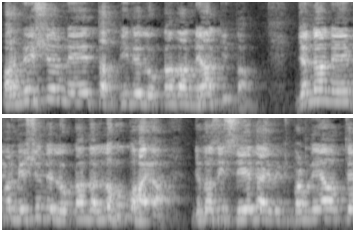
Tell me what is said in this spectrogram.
ਪਰਮੇਸ਼ਰ ਨੇ ਧਰਤੀ ਦੇ ਲੋਕਾਂ ਦਾ ਨਿਆਂ ਕੀਤਾ। ਜਿਨ੍ਹਾਂ ਨੇ ਪਰਮੇਸ਼ਰ ਦੇ ਲੋਕਾਂ ਦਾ ਲਹੂ ਬਹਾਇਆ ਜਦੋਂ ਅਸੀਂ ਛੇ ਅਧਿਆਏ ਵਿੱਚ ਪੜ੍ਹਦੇ ਹਾਂ, ਉੱਥੇ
